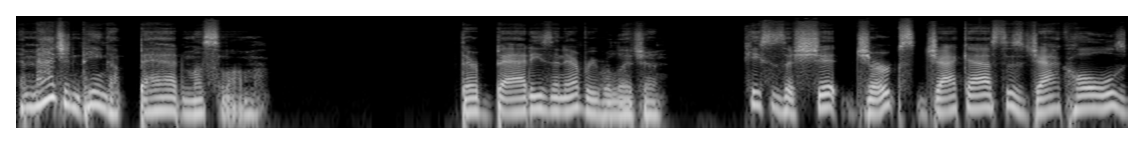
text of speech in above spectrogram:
Imagine being a bad Muslim. They're baddies in every religion. Pieces of shit, jerks, jackasses, jackholes,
